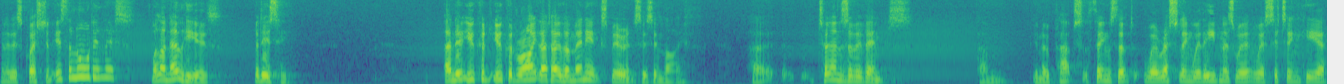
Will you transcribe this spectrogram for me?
You know, this question is the Lord in this? Well, I know He is, but is He? And you could, you could write that over many experiences in life, uh, turns of events, um, you know, perhaps things that we're wrestling with even as we're, we're sitting here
